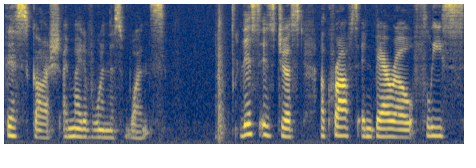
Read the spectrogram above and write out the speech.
This, gosh, I might have worn this once. This is just a Crofts and Barrow fleece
